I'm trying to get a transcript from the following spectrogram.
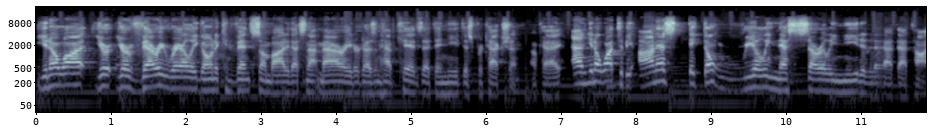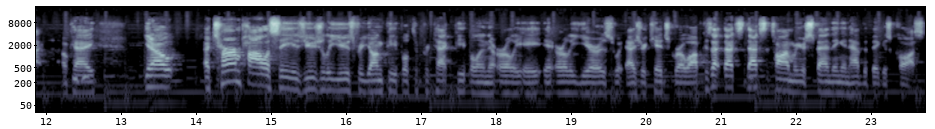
you know what you're you're very rarely going to convince somebody that's not married or doesn't have kids that they need this protection okay and you know what to be honest they don't really necessarily need it at that time okay mm-hmm. you know a term policy is usually used for young people to protect people in their early eight, early years as your kids grow up because that, that's that's the time where you're spending and have the biggest costs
